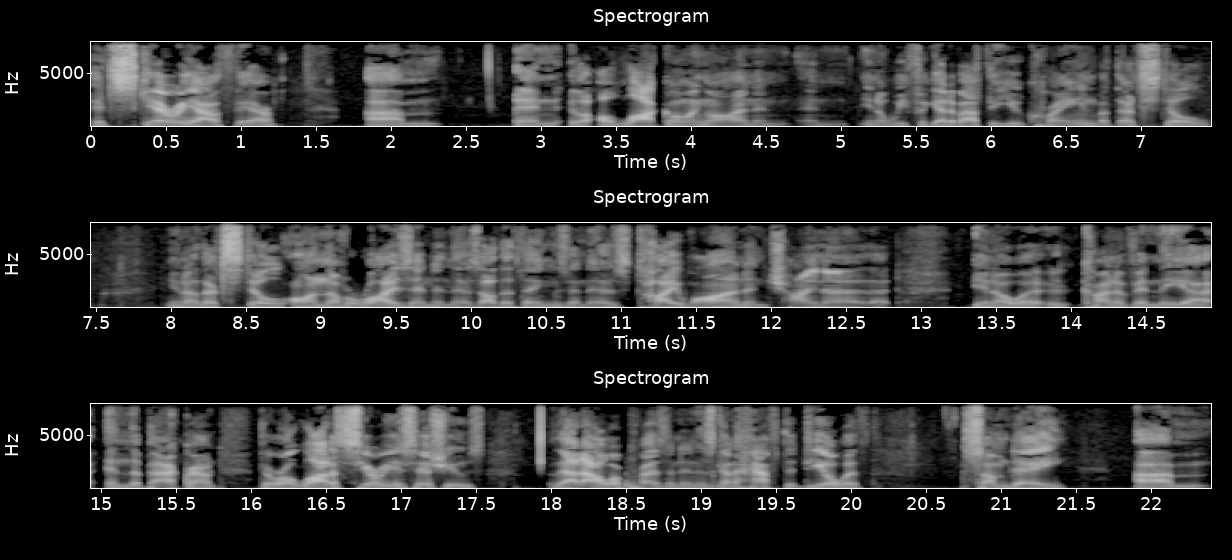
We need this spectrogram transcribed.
it's scary out there, um, and a lot going on, and and you know we forget about the Ukraine, but that's still you know that's still on the horizon, and there's other things, and there's Taiwan and China that you know, uh, kind of in the uh, in the background. There are a lot of serious issues that our president is going to have to deal with someday. Um,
